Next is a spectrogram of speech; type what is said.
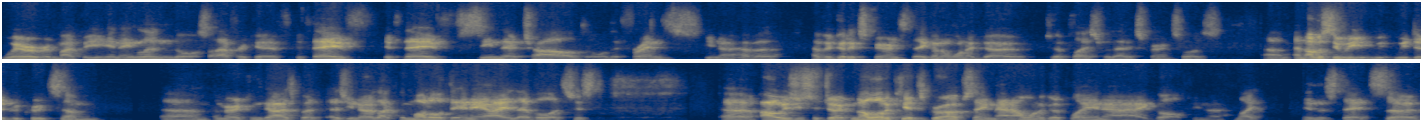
wherever it might be in England or South Africa, if, if they've if they've seen their child or their friends, you know, have a have a good experience, they're going to want to go to a place where that experience was. Um, and obviously, we, we, we did recruit some um, American guys, but as you know, like the model at the NAI level, it's just uh, I always used to joke, and a lot of kids grow up saying, "Man, I want to go play NAI golf," you know, like in the states. So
